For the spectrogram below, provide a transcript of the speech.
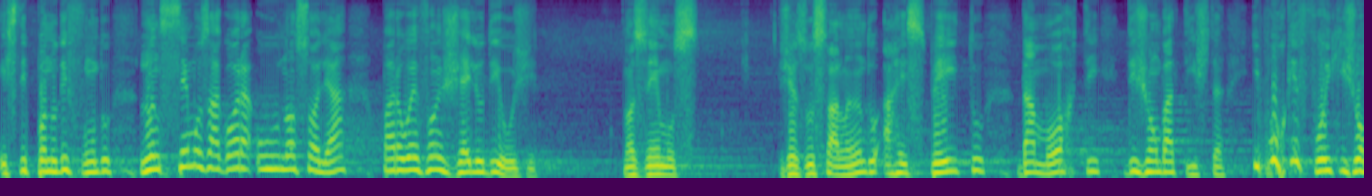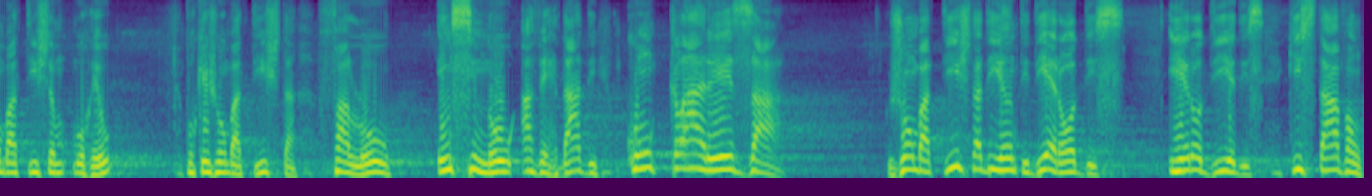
este pano de fundo, lancemos agora o nosso olhar para o evangelho de hoje. Nós vemos Jesus falando a respeito da morte de João Batista. E por que foi que João Batista morreu? Porque João Batista falou, ensinou a verdade com clareza. João Batista diante de Herodes e Herodíades, que estavam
